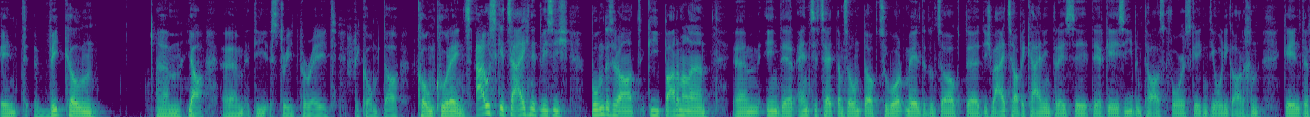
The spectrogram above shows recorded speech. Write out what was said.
entwickeln ähm, ja, ähm, die Street Parade bekommt da Konkurrenz. Ausgezeichnet, wie sich Bundesrat Guy Parmelin ähm, in der NZZ am Sonntag zu Wort meldet und sagt, äh, die Schweiz habe kein Interesse, der G7 Taskforce gegen die Oligarchengelder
